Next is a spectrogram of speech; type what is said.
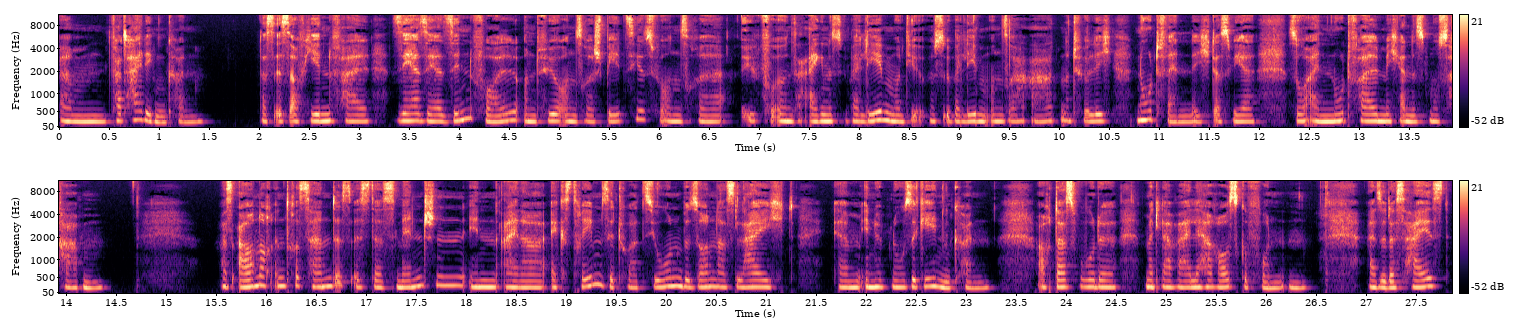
ähm, verteidigen können. Das ist auf jeden Fall sehr, sehr sinnvoll und für unsere Spezies, für unsere, für unser eigenes Überleben und das Überleben unserer Art natürlich notwendig, dass wir so einen Notfallmechanismus haben. Was auch noch interessant ist, ist, dass Menschen in einer Extremsituation besonders leicht ähm, in Hypnose gehen können. Auch das wurde mittlerweile herausgefunden. Also das heißt,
